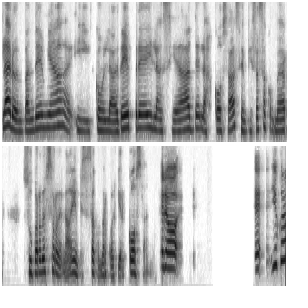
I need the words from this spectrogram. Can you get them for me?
claro, en pandemia y con la depre y la ansiedad de las cosas, empiezas a comer súper desordenado y empiezas a comer cualquier cosa. ¿no? Pero eh, yo creo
